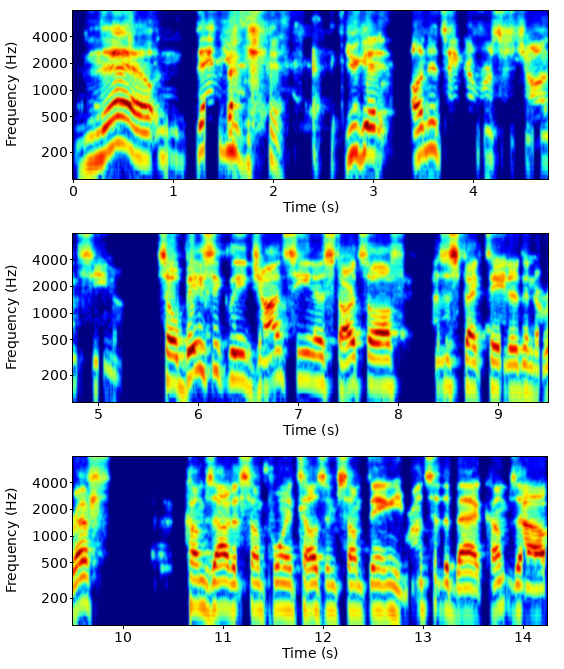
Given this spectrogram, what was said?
Now then you get you get Undertaker versus John Cena. So basically, John Cena starts off as a spectator, then the ref comes out at some point, tells him something. He runs to the back, comes out.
